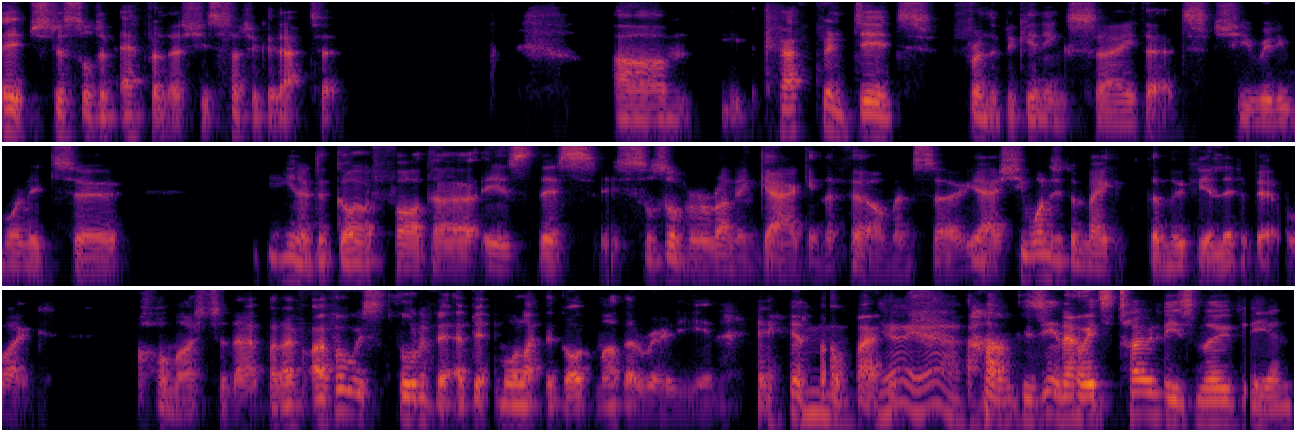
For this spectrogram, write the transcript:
it's just sort of effortless. She's such a good actor. Um, Catherine did from the beginning say that she really wanted to, you know, The Godfather is this is sort of a running gag in the film, and so yeah, she wanted to make the movie a little bit like a homage to that. But I've I've always thought of it a bit more like The Godmother, really, in, in mm, a way. Yeah, yeah. Because um, you know it's Toni's movie, and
